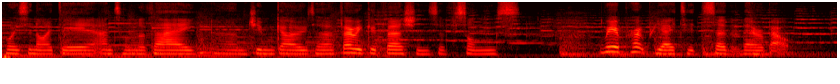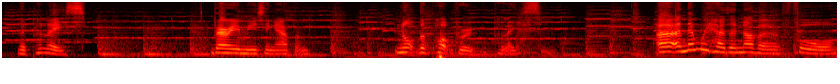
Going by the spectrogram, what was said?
Poison Idea, Anton LaVey, um, Jim Goder. Very good versions of songs reappropriated so that they're about the police. Very amusing album. Not the pop group Police. Uh, and then we had another four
